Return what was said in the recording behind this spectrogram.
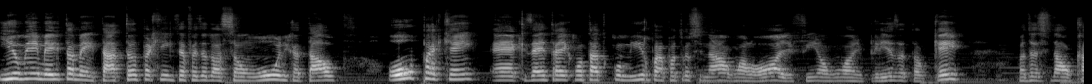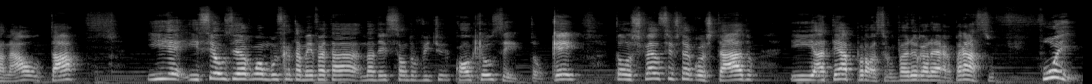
E o meu e-mail também, tá? Tanto para quem quiser fazer doação única tal, ou para quem é, quiser entrar em contato comigo para patrocinar alguma loja, enfim, alguma empresa, tá ok? Patrocinar o canal, tá? E, e se eu usei alguma música também vai estar tá na descrição do vídeo qual que eu usei, tá ok? Então espero que vocês tenham gostado e até a próxima. Valeu galera, abraço, fui!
